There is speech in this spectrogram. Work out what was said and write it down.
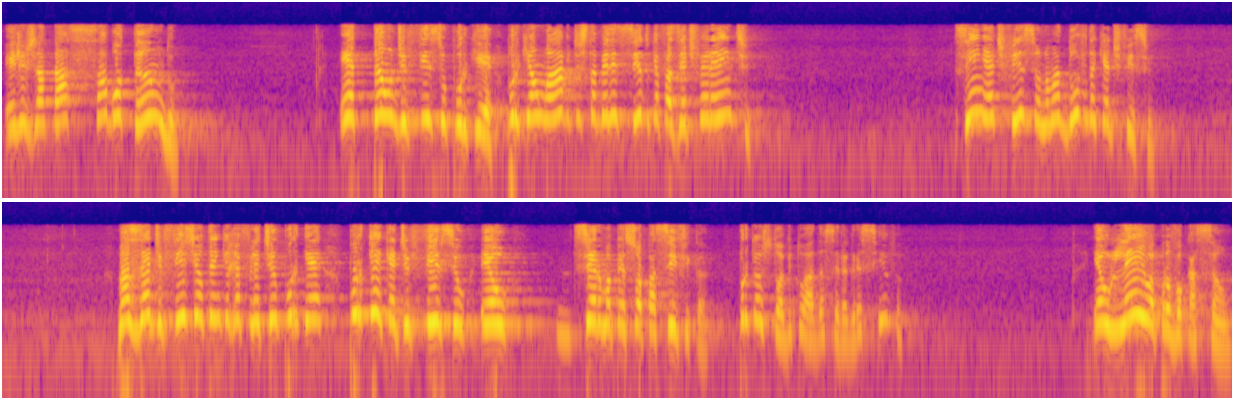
Ele já está sabotando. É tão difícil por quê? Porque é um hábito estabelecido que é fazer diferente. Sim, é difícil, não há dúvida que é difícil. Mas é difícil eu tenho que refletir por quê. Por que, que é difícil eu ser uma pessoa pacífica? Porque eu estou habituada a ser agressiva. Eu leio a provocação.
